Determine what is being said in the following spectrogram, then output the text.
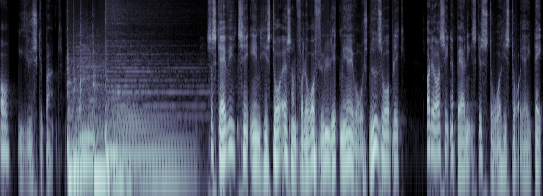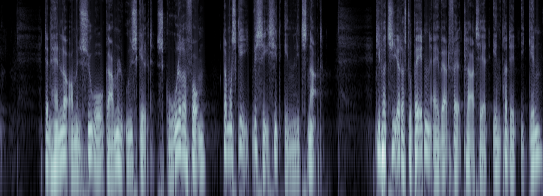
og Jyske Bank. Så skal vi til en historie, som får lov at fylde lidt mere i vores nyhedsoverblik, og det er også en af Berlingskes store historier i dag. Den handler om en syv år gammel udskilt skolereform, der måske vil se sit endeligt snart. De partier, der stod bag den, er i hvert fald klar til at ændre den igen.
